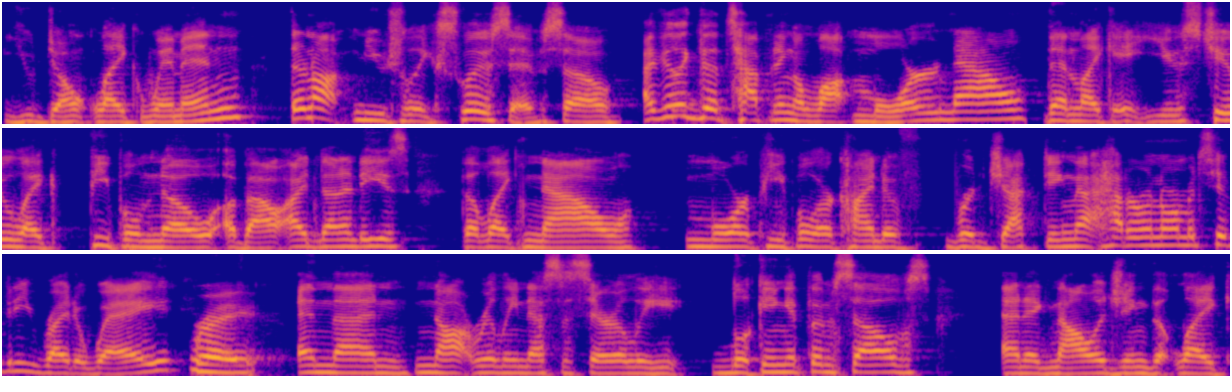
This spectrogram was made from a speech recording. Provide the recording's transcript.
you don't like women. They're not mutually exclusive. So I feel like that's happening a lot more now than like it used to. Like people know about identities that like now more people are kind of rejecting that heteronormativity right away. Right. And then not really necessarily looking at themselves and acknowledging that like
